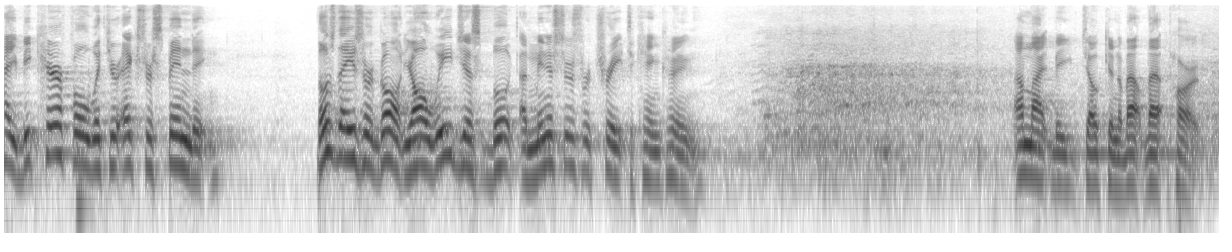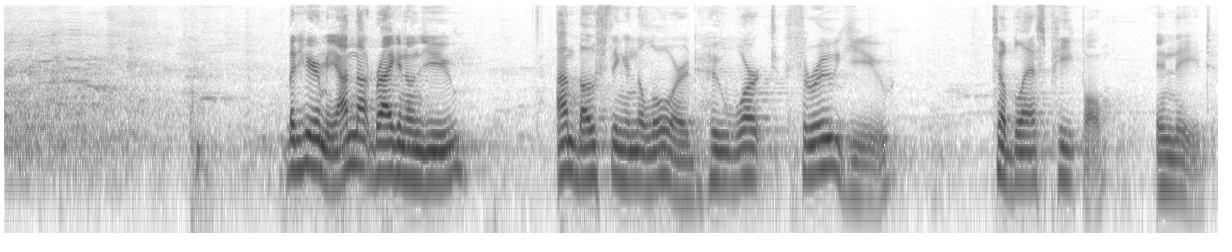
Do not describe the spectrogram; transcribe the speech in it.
hey, be careful with your extra spending. Those days are gone. Y'all, we just booked a minister's retreat to Cancun. I might be joking about that part. But hear me, I'm not bragging on you. I'm boasting in the Lord who worked through you to bless people in need.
